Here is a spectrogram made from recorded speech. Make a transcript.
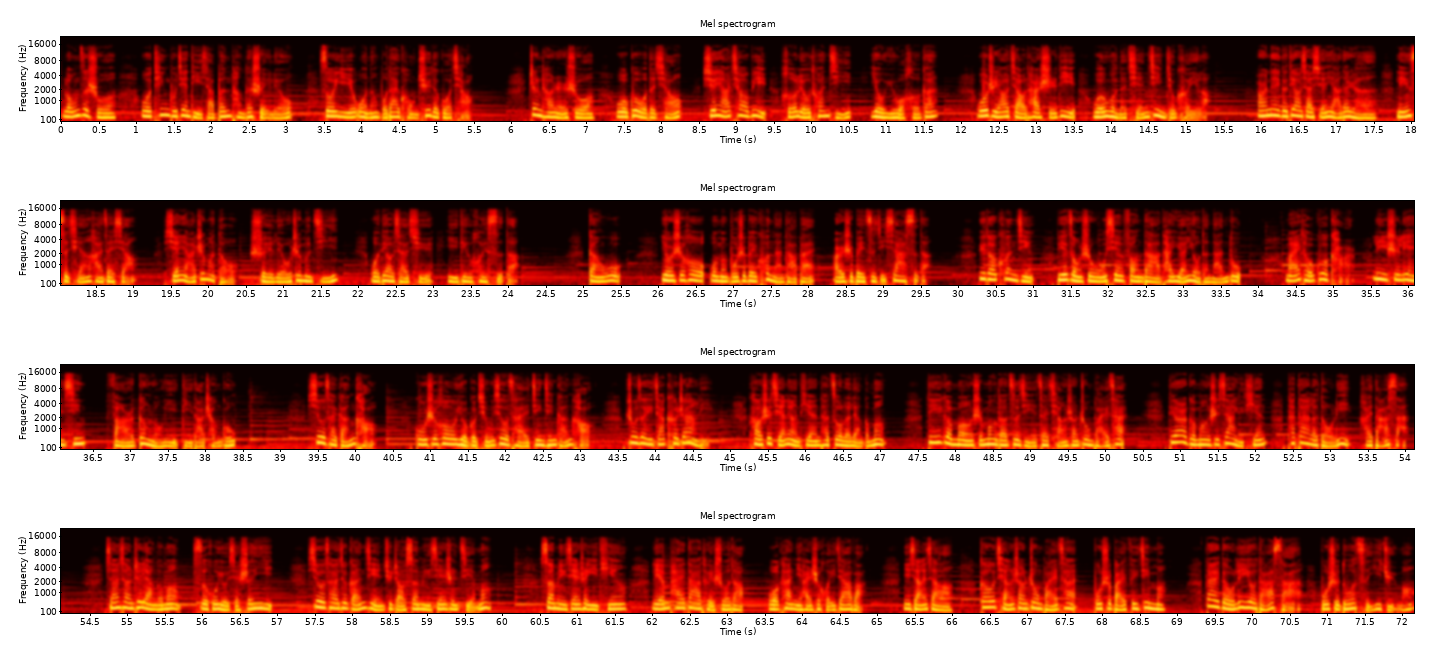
聋子说：“我听不见底下奔腾的水流，所以我能不带恐惧地过桥。”正常人说：“我过我的桥。”悬崖峭壁，河流湍急，又与我何干？我只要脚踏实地，稳稳的前进就可以了。而那个掉下悬崖的人，临死前还在想：悬崖这么陡，水流这么急，我掉下去一定会死的。感悟：有时候我们不是被困难打败，而是被自己吓死的。遇到困境，别总是无限放大它原有的难度，埋头过坎儿，立誓练心。反而更容易抵达成功。秀才赶考，古时候有个穷秀才进京赶考，住在一家客栈里。考试前两天，他做了两个梦。第一个梦是梦到自己在墙上种白菜，第二个梦是下雨天，他戴了斗笠还打伞。想想这两个梦似乎有些深意，秀才就赶紧去找算命先生解梦。算命先生一听，连拍大腿说道：“我看你还是回家吧。你想想。”高墙上种白菜不是白费劲吗？戴斗笠又打伞不是多此一举吗？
